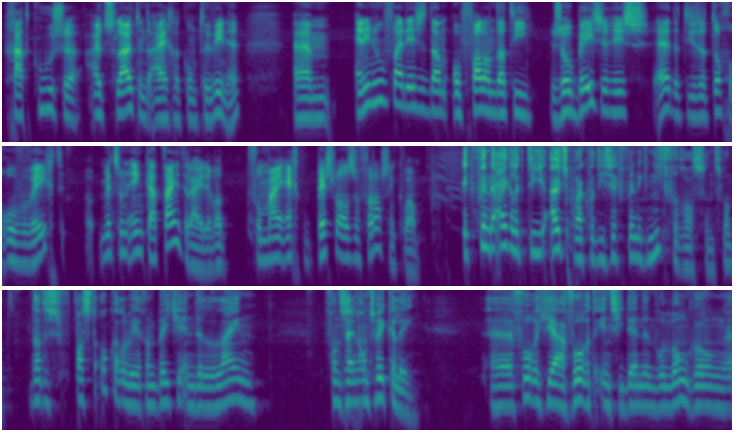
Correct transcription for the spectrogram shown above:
gaat koersen uitsluitend eigenlijk om te winnen. Um, en in hoeverre is het dan opvallend dat hij zo bezig is, hè, dat hij dat toch overweegt, met zo'n NK tijdrijden? Wat voor mij echt best wel als een verrassing kwam. Ik vind eigenlijk die uitspraak wat hij zegt, vind ik niet verrassend. Want dat is, past ook alweer een beetje in de lijn van zijn ontwikkeling. Uh, vorig jaar, voor het incident in Wollongong, uh,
